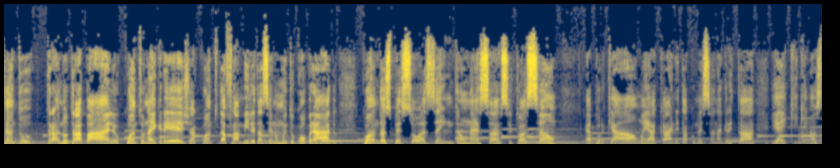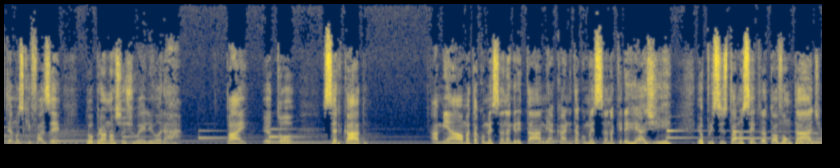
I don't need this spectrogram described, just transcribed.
tanto tra no trabalho, quanto na igreja, quanto da família está sendo muito cobrado. Quando as pessoas entram nessa situação, é porque a alma e a carne está começando a gritar. E aí o que, que nós temos que fazer? Dobrar o nosso joelho e orar. Pai, eu estou cercado. A minha alma está começando a gritar, a minha carne está começando a querer reagir. Eu preciso estar no centro da tua vontade.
